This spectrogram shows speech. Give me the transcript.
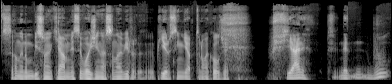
Sanırım bir sonraki hamlesi vajinasına bir e, piercing yaptırmak olacak. Yani ne, bu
